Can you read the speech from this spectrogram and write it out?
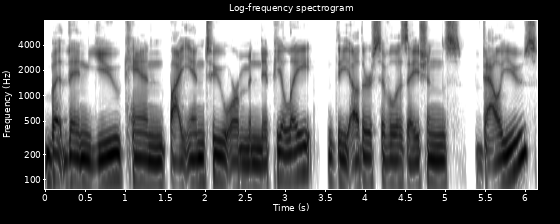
but then you can buy into or manipulate the other civilization's values.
